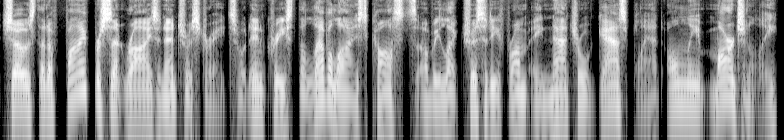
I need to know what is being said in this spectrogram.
shows that a 5% rise in interest rates would increase the levelized costs of electricity from a natural gas plant only marginally,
